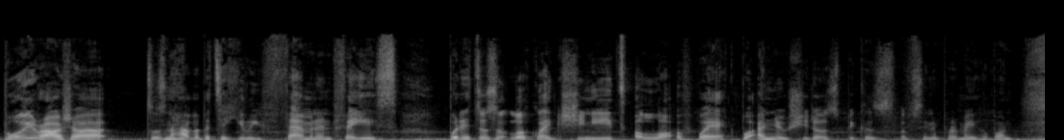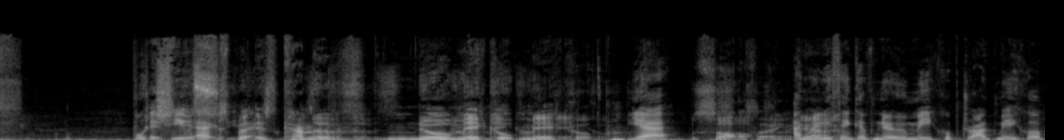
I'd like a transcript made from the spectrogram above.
Boy Raja doesn't have a particularly feminine face, but it doesn't look like she needs a lot of work. But I know she does because I've seen her put her makeup on. But It's she the was, expert is kind of no makeup makeup yeah. sort of thing. And yeah. when you think of no makeup drag makeup,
